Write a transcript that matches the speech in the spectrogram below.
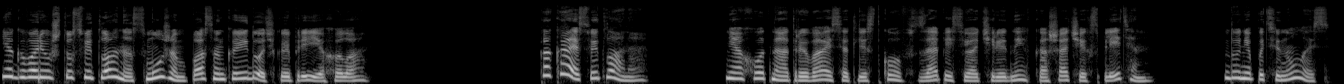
«Я говорю, что Светлана с мужем, пасынкой и дочкой приехала». «Какая Светлана?» Неохотно отрываясь от листков с записью очередных кошачьих сплетен, Дуня потянулась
